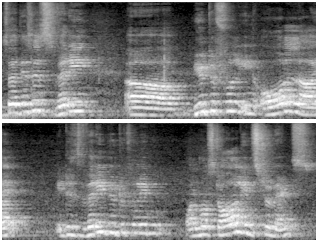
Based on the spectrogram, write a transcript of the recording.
so this is very uh, beautiful in all lay it is very beautiful in almost all instruments.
